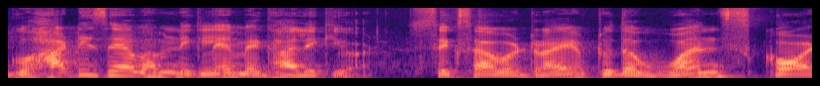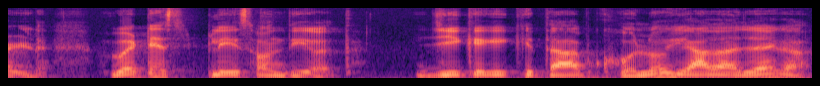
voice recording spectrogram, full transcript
गुवाहाटी से अब हम निकले मेघालय की ओर। Six hour drive to the once called wettest place on the earth GK की किताब खोलो, याद आ जाएगा।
